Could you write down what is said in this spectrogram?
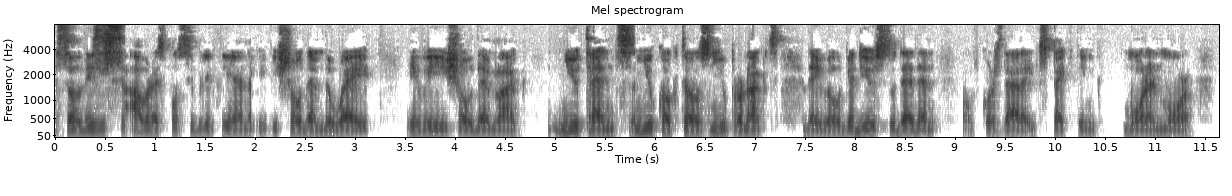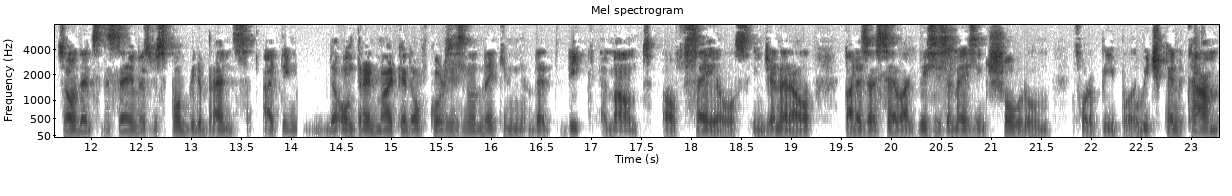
So this is our responsibility and if we show them the way if we show them like new trends new cocktails new products they will get used to that and of course they are expecting more and more. So that's the same as we spoke with the brands. I think the on-trade market, of course, is not making that big amount of sales in general. But as I said, like this is amazing showroom for people which can come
